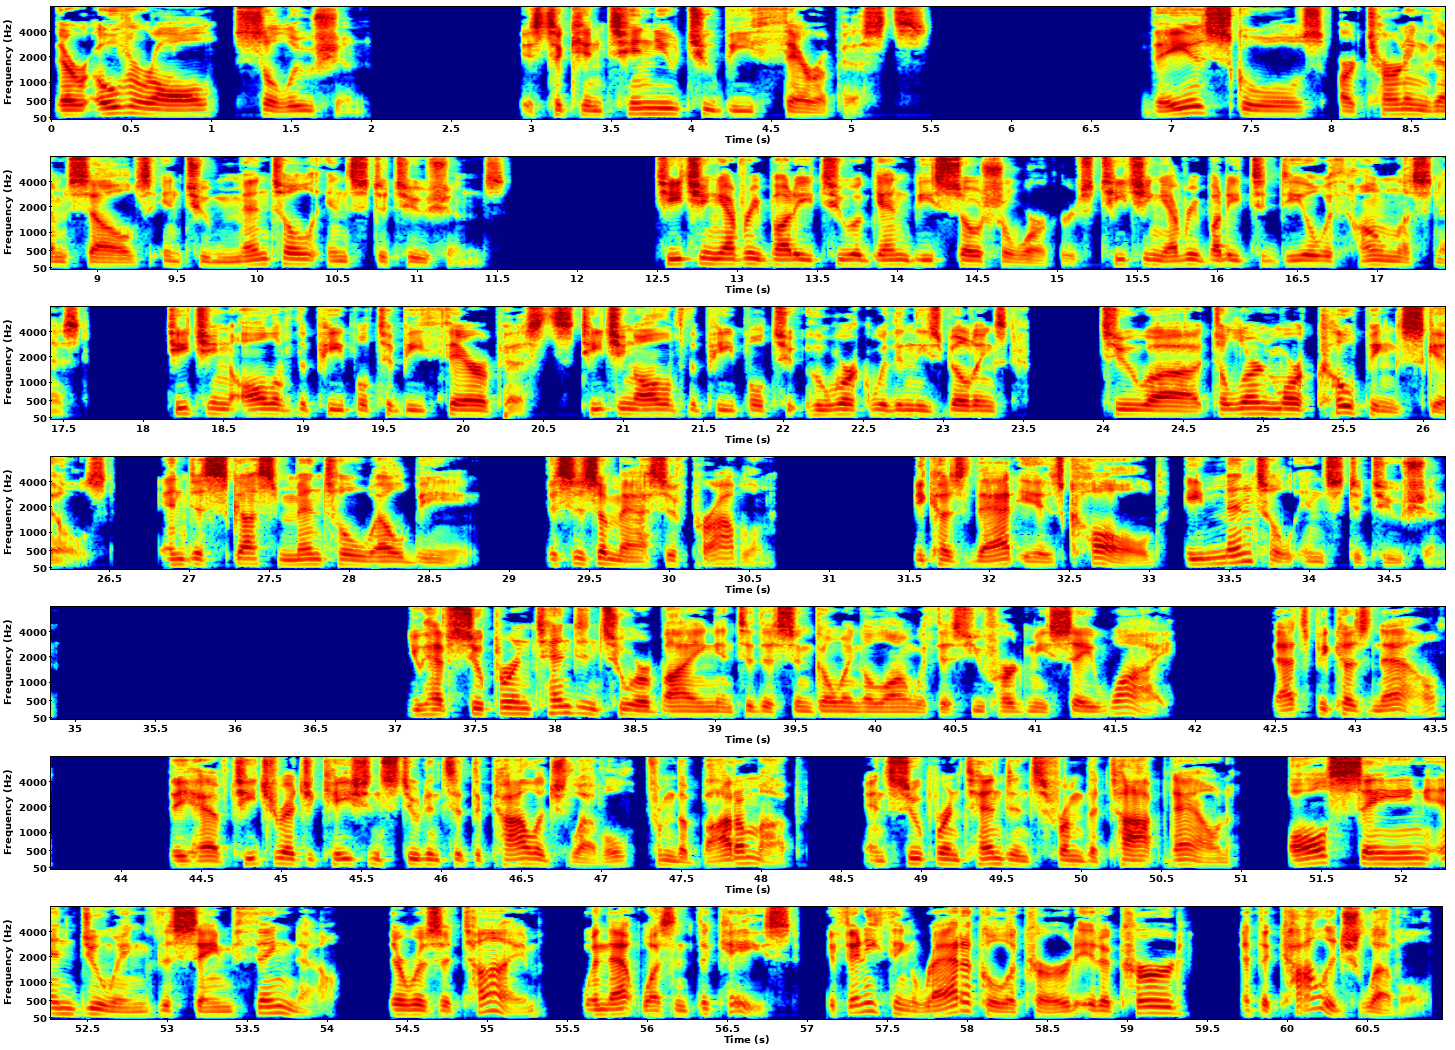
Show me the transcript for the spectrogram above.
Their overall solution is to continue to be therapists. They, as schools, are turning themselves into mental institutions, teaching everybody to again be social workers, teaching everybody to deal with homelessness, teaching all of the people to be therapists, teaching all of the people to, who work within these buildings to, uh, to learn more coping skills and discuss mental well being. This is a massive problem because that is called a mental institution. You have superintendents who are buying into this and going along with this. You've heard me say why. That's because now they have teacher education students at the college level from the bottom up and superintendents from the top down, all saying and doing the same thing now. There was a time when that wasn't the case. If anything radical occurred, it occurred at the college level.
